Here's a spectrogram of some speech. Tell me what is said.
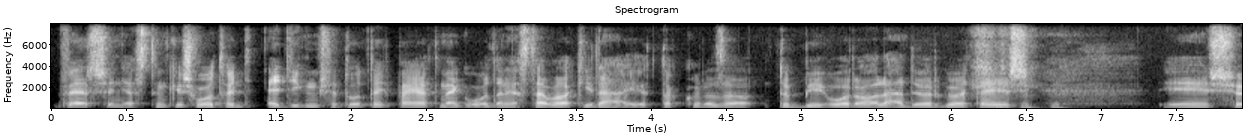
versenyeztünk, és volt, hogy egyikünk se tudott egy pályát megoldani, aztán valaki rájött, akkor az a többi orra alá dörgölte, és, és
